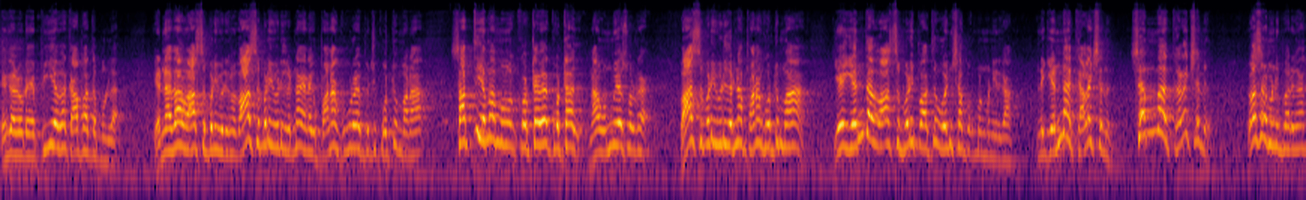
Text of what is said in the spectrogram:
எங்களுடைய பிஏவை காப்பாற்ற முடியல. என்னதான் வாசுபடி வீடு வாசுப்படி வீடு கட்டினா எனக்கு பணம் கூட பிடிச்சி கொட்டும் பணம். சத்தியமாக கொட்டவே கொட்டாது. நான் உண்மையாக சொல்கிறேன் வாசுப்படி வீடு கட்டினா பணம் கொட்டுமா? ஏ எந்த வாசுப்படி பார்த்து ஒயின் ஷாப் ஓப்பன் பண்ணியிருக்கான்? இன்னைக்கு என்ன கலெக்ஷனு செம்ம கலெக்ஷனு யோசனை பண்ணி பாருங்கள்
